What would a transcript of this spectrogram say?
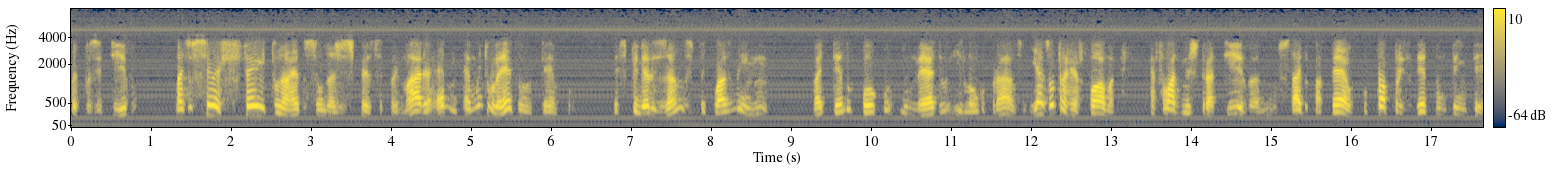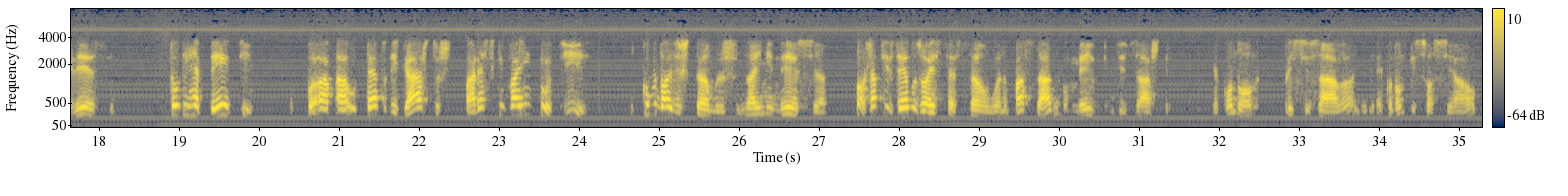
foi positivo, mas o seu efeito na redução das despesas primárias é, é muito lento no tempo. Nesses primeiros anos foi quase nenhum. Vai tendo pouco no médio e longo prazo. E as outras reformas, reforma administrativa, não sai do papel, o próprio presidente não tem interesse. Então, de repente, a, a, o teto de gastos parece que vai implodir. Como nós estamos na iminência, bom, já fizemos uma exceção o ano passado, no meio de um desastre econômico, precisava, econômico e social,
